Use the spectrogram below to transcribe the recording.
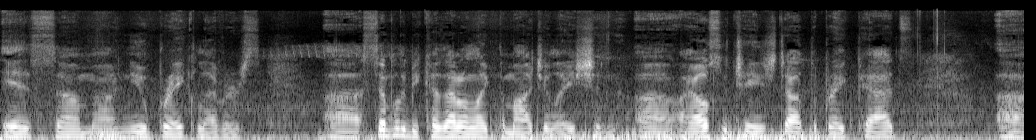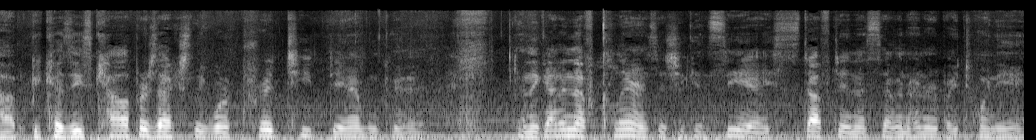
is some uh, new brake levers, uh, simply because I don't like the modulation. Uh, I also changed out the brake pads because these calipers actually work pretty damn good. And they got enough clearance. As you can see, I stuffed in a 700 by 28.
